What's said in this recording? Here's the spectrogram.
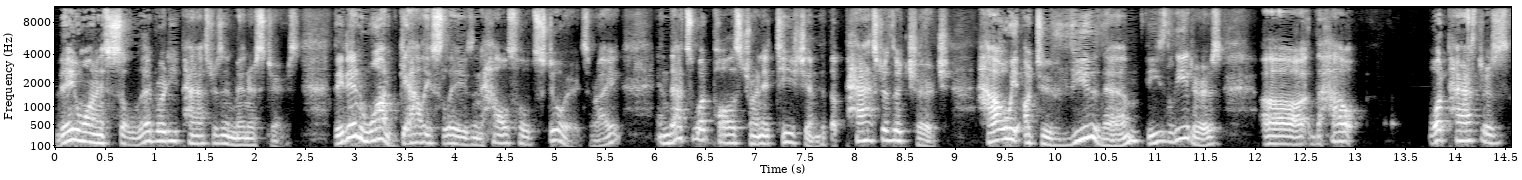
They wanted celebrity pastors and ministers. They didn't want galley slaves and household stewards, right? And that's what Paul is trying to teach them that the pastor of the church, how we ought to view them, these leaders, uh, the, how what pastors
